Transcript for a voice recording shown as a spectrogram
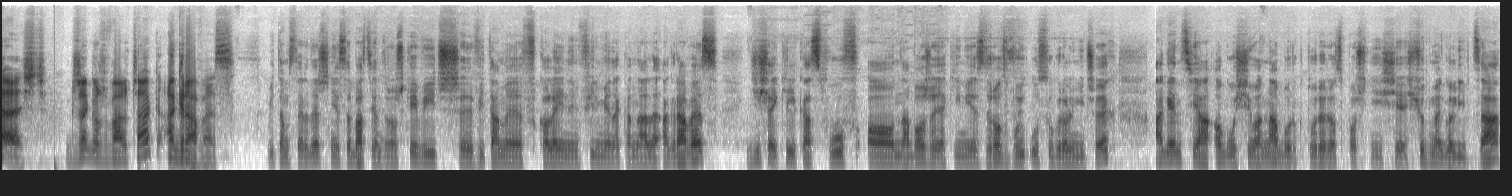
Cześć, Grzegorz Walczak, Agraves. Witam serdecznie, Sebastian Drążkiewicz. Witamy w kolejnym filmie na kanale Agraves. Dzisiaj kilka słów o naborze, jakim jest rozwój usług rolniczych. Agencja ogłosiła nabór, który rozpocznie się 7 lipca,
